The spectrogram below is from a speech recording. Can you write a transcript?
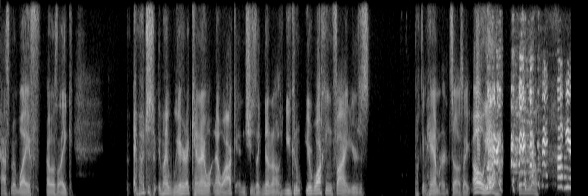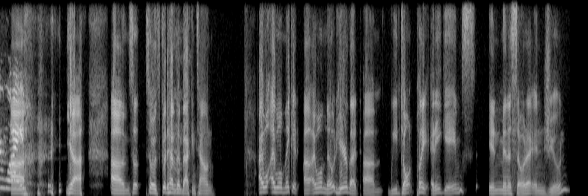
asked my wife, I was like, Am I just am I weird? I can I not walk? And she's like, No, no, you can you're walking fine. You're just fucking hammered. So I was like, Oh yeah. know." Love your wife. Uh, yeah. Um, so so it's good to have them back in town. I will I will make it uh, I will note here that um we don't play any games in Minnesota in June.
